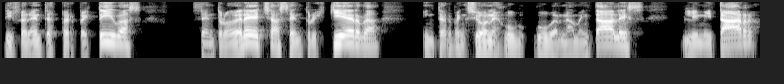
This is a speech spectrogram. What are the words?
diferentes perspectivas, centro derecha, centro izquierda, intervenciones gubernamentales, limitar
